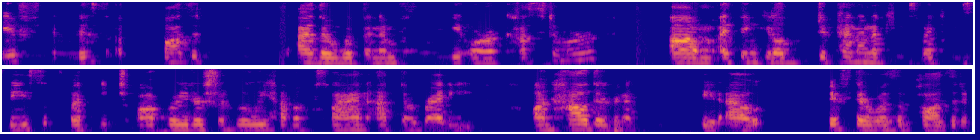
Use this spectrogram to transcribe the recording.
if there is a positive, either with an employee or a customer, um, I think it'll depend on a case by case basis, but each operator should really have a plan at the ready on how they're going to communicate out if there was a positive.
